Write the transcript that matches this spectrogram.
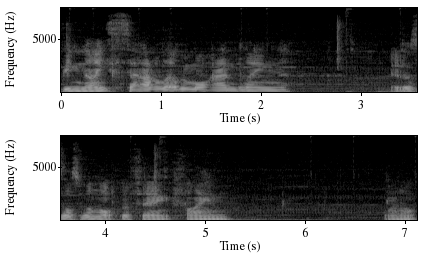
be nice to have a little bit more handling. It does also unlock the thing, fine. Why not?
